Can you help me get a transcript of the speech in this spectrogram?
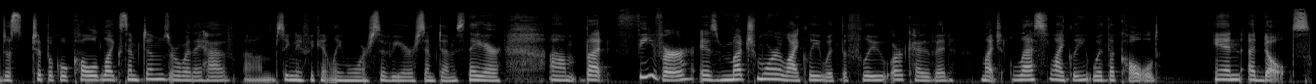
just typical cold like symptoms or where they have um, significantly more severe symptoms there. Um, but fever is much more likely with the flu or COVID, much less likely with a cold in adults.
